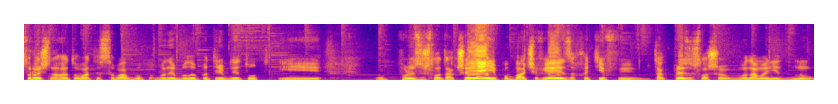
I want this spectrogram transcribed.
срочно готувати собак, бо вони були потрібні тут. І Произошло так, що я її побачив, я її захотів, і так произошло, що вона мені ну,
